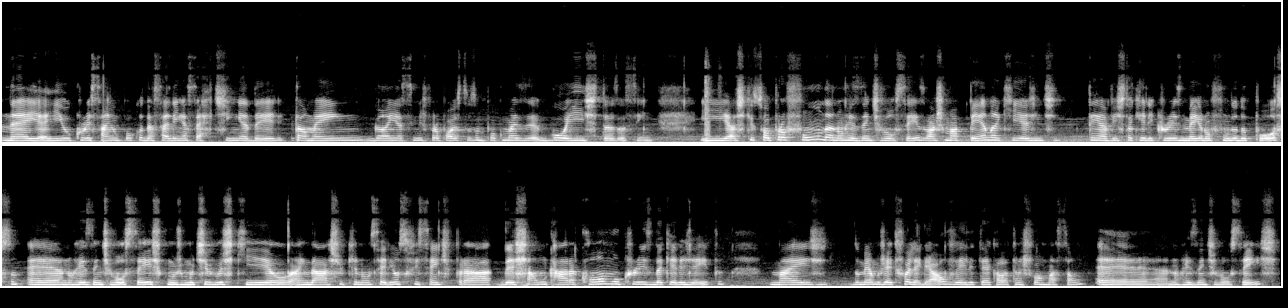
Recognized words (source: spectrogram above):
Né? E aí o Chris sai um pouco dessa linha certinha dele, também ganha assim os propósitos um pouco mais egoístas assim. E acho que isso aprofunda no Resident Evil 6. Eu acho uma pena que a gente tenha visto aquele Chris meio no fundo do poço é, no Resident Evil 6, com os motivos que eu ainda acho que não seriam suficientes para deixar um cara como o Chris daquele jeito. Mas do mesmo jeito foi legal ver ele ter aquela transformação é, no Resident Evil 6.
